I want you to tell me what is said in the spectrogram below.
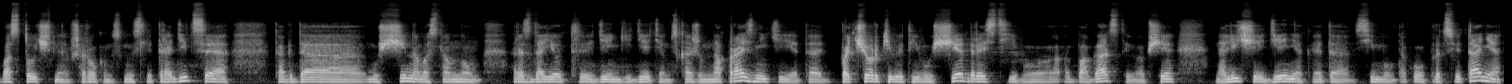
восточная в широком смысле традиция, когда мужчина в основном раздает деньги детям, скажем, на праздники. Это подчеркивает его щедрость, его богатство и вообще наличие денег – это символ такого процветания.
